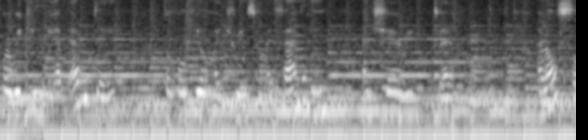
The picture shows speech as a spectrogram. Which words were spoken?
for waking me up every day to fulfill my dreams for my family and share it to everyone. And also,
